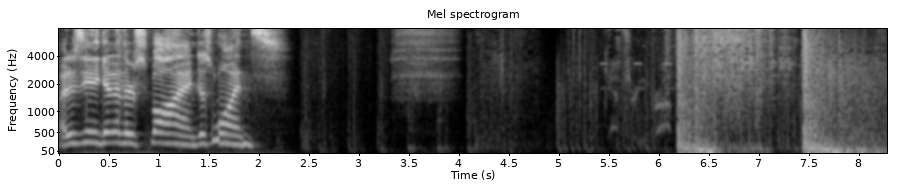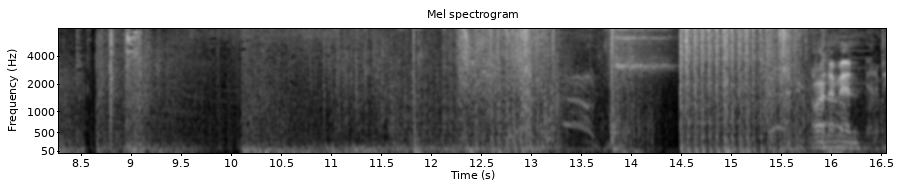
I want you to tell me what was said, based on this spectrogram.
I just need to get in their spawn, just once. Alright, I'm in. Enemy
